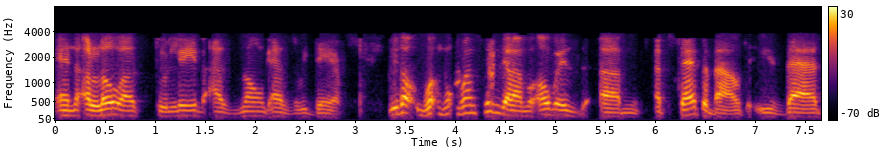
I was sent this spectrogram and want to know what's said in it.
and allow us to live as long as we dare. You know, one thing that I'm always um, upset about is that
